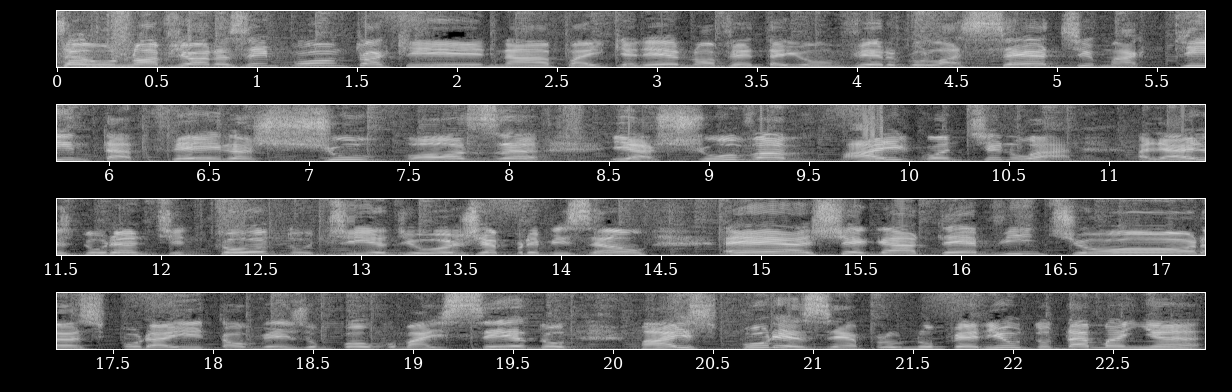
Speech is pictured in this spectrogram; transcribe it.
São nove horas em ponto aqui na Pai Querer 91,7, uma quinta-feira chuvosa e a chuva vai continuar. Aliás, durante todo o dia de hoje, a previsão é chegar até 20 horas, por aí, talvez um pouco mais cedo, mas, por exemplo, no período da manhã,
